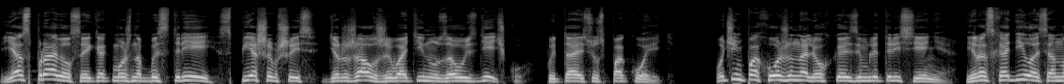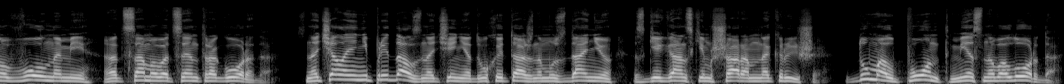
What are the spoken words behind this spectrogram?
Я справился и как можно быстрее, спешившись, держал животину за уздечку, пытаясь успокоить. Очень похоже на легкое землетрясение, и расходилось оно волнами от самого центра города. Сначала я не придал значения двухэтажному зданию с гигантским шаром на крыше. Думал понт местного лорда.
